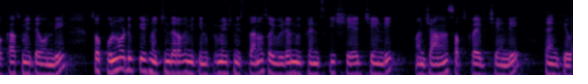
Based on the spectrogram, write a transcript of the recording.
అవకాశం అయితే ఉంది. సో ఫుల్ నోటిఫికేషన్ వచ్చిన తర్వాత మీకు ఇన్ఫర్మేషన్ ఇస్తాను. సో ఈ వీడియోని మీ ఫ్రెండ్స్కి షేర్ చేయండి. మన ఛానల్ని సబ్స్క్రైబ్ చేయండి. Thank you.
